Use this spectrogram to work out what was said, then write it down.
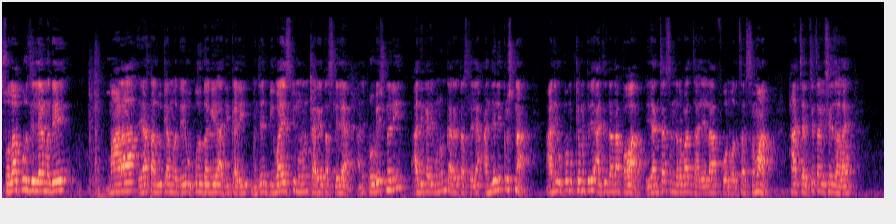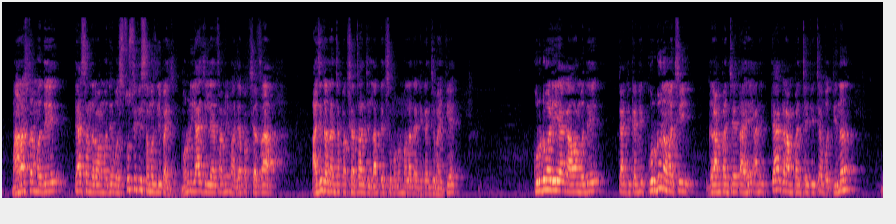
सोलापूर जिल्ह्यामध्ये माळा या तालुक्यामध्ये उपविभागीय अधिकारी म्हणजे डीवायएसपी म्हणून कार्यरत असलेल्या आणि प्रोबेशनरी अधिकारी म्हणून कार्यरत असलेल्या अंजली कृष्णा आणि उपमुख्यमंत्री अजितदादा पवार यांच्या संदर्भात झालेला फोनवरचा संवाद हा चर्चेचा विषय झालाय. महाराष्ट्रामध्ये त्या संदर्भामध्ये वस्तुस्थिती समजली पाहिजे. म्हणून या जिल्ह्याचा मी माझ्या पक्षाचा अजितदादांच्या पक्षाचा जिल्हाध्यक्ष म्हणून मला त्या ठिकाणची माहिती आहे. कुर्डवाडी या गावामध्ये त्या ठिकाणी कुर्डू नावाची ग्रामपंचायत आहे आणि त्या ग्रामपंचायतीच्या वतीनं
